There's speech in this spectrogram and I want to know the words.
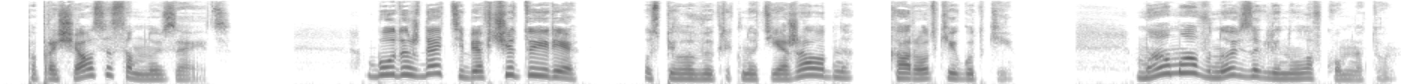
— попрощался со мной заяц. «Буду ждать тебя в четыре!» — успела выкрикнуть я жалобно. Короткие гудки. Мама вновь заглянула в комнату.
